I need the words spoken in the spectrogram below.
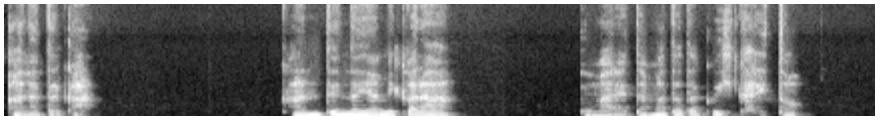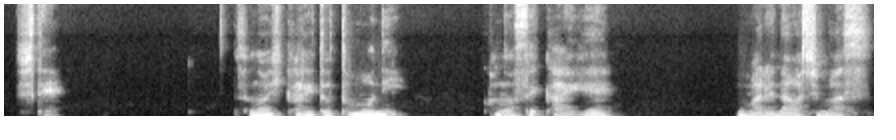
あなたが完全な闇から生まれた瞬く光としてその光とともにこの世界へ生まれ直します。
